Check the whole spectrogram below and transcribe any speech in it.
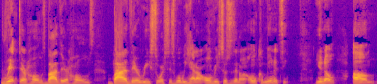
rent their homes, buy their homes, buy their resources when we had our own resources in our own community. You know, um,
